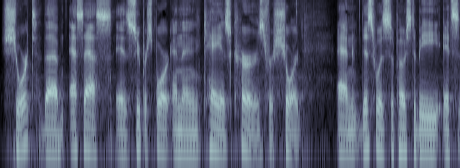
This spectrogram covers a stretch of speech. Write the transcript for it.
Short. The SS is Super Sport, and then K is Kurz for short. And this was supposed to be it's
